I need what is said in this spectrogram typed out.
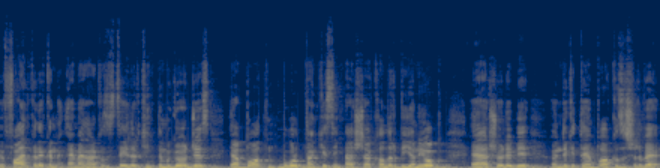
ve Firecracker'ın hemen arkası Taylor Kingdom'u göreceğiz. Ya bu atın bu gruptan kesinlikle aşağı kalır bir yanı yok. Eğer şöyle bir öndeki tempo kızışır ve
